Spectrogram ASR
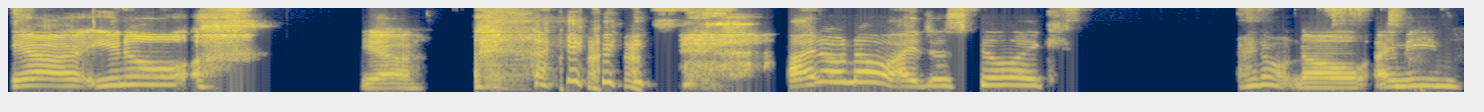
Yeah, you know, yeah. I don't know. I just feel like I don't know. I mean,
